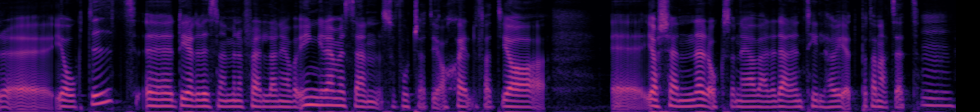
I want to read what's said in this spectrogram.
eh, jag åkt dit. Eh, delvis med mina föräldrar när jag var yngre men sen så fortsatte jag själv för att jag, eh, jag känner också när jag väl är där en tillhörighet på ett annat sätt. Mm.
